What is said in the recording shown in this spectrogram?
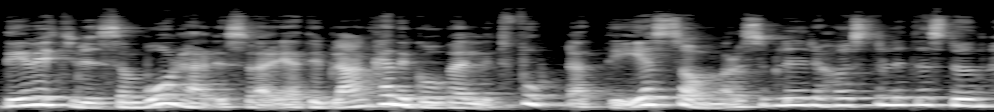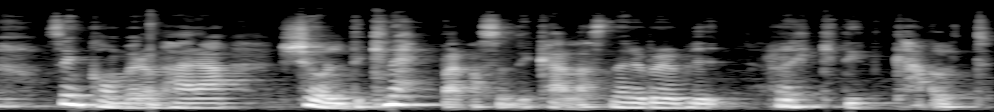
det vet ju vi som bor här i Sverige att ibland kan det gå väldigt fort att det är sommar och så blir det höst en liten stund. Sen kommer de här köldknäpparna som det kallas när det börjar bli riktigt kallt.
